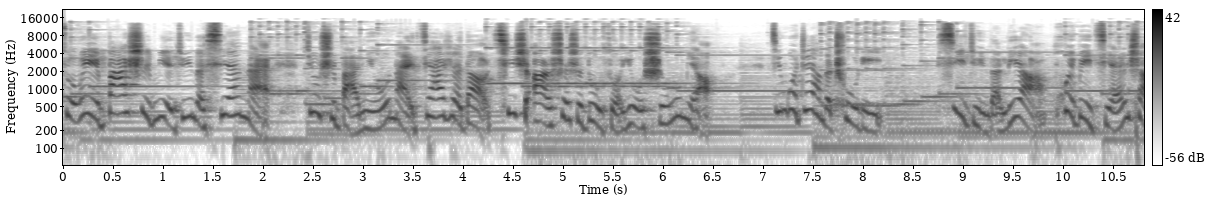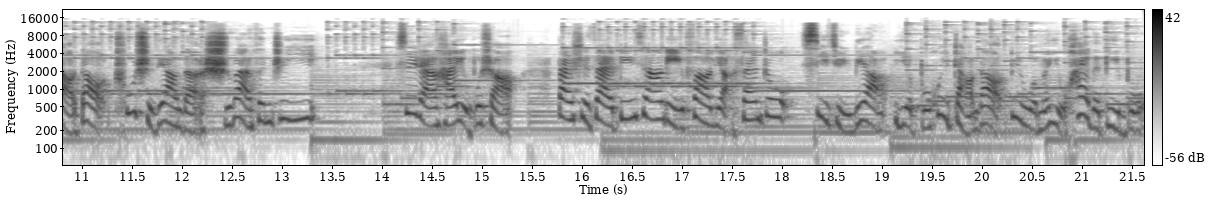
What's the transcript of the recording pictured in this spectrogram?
所谓巴氏灭菌的鲜奶，就是把牛奶加热到七十二摄氏度左右十五秒，经过这样的处理。细菌的量会被减少到初始量的十万分之一。虽然还有不少，但是在冰箱里放两三周，细菌量也不会长到对我们有害的地步。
